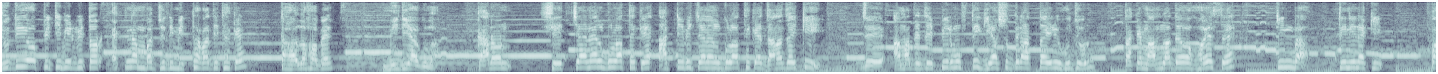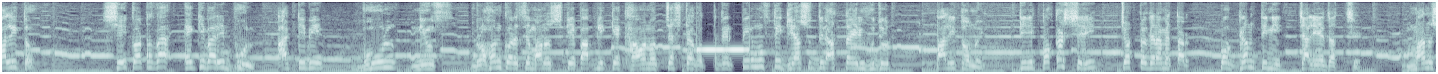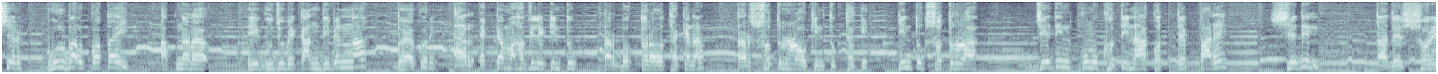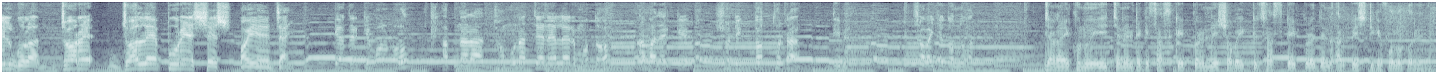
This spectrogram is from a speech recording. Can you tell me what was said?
যদিও পৃথিবীর ভিতর এক নাম্বার যদি মিথ্যাবাদী থাকে, তাহলে হবে মিডিয়াগুলা। কারণ সেই চ্যানেলগুলা থেকে, আর টিভি চ্যানেলগুলা থেকে জানা যায় কি, যে আমাদের যে পীর মুফতি গিয়াসুদ্দিন আত্মাইরি হুজুর, তাকে মামলা দেওয়া হয়েছে কিংবা তিনি নাকি পালিত। সেই কথাটা একেবারেই ভুল। আর টিভি ভুল নিউজ গ্রহণ করেছে মানুষকে পাবলিককে খাওয়ানোর চেষ্টা করতে পীর মুফতি গিয়াসুদ্দিন আত্মাইরি হুজুর পালিত নয় তিনি প্রকাশ্যেই চট্টগ্রামে তার প্রোগ্রাম তিনি চালিয়ে যাচ্ছে। মানুষের ভুলভাল কথাই আপনারা এই গুজবে কান দিবেন না, দয়া করে। আর একটা মাহফিলে কিন্তু তার বক্তরাও থাকে না, তার শত্রুরাও কিন্তু থাকে। কিন্তু শত্রুরা যেদিন কোনো ক্ষতি না করতে পারে, সেদিন তাদের শরীরগুলা জ্বরে জলে পুড়ে শেষ হয়ে যায়। এদেরকে বলব, আপনারা যমুনা চ্যানেলের মতো আমাদেরকে সঠিক তথ্যটা দিবেন। সবাইকে ধন্যবাদ। যারা এখনও এই চ্যানেলটাকে সাবস্ক্রাইব করেন নাই সবাই একটু সাবস্ক্রাইব করে দেন আর পেজটিকে ফলো করে দেন।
